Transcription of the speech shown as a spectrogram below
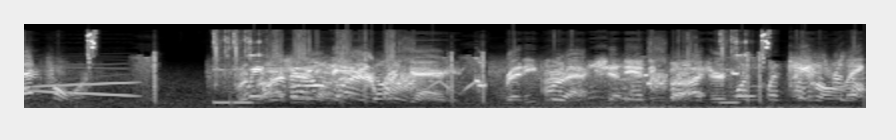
10-4. Requesting a fire brigade. Ready for action. Standing by. Roger. Case rolling.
